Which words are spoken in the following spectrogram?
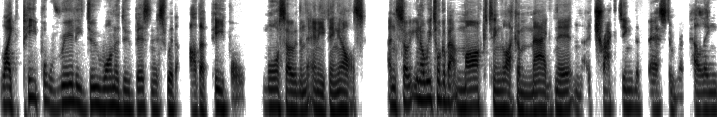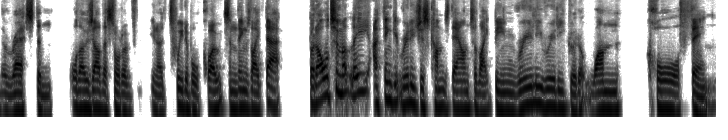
like people really do want to do business with other people more so than anything else. And so, you know, we talk about marketing like a magnet and attracting the best and repelling the rest and all those other sort of, you know, tweetable quotes and things like that. But ultimately, I think it really just comes down to like being really, really good at one core thing,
